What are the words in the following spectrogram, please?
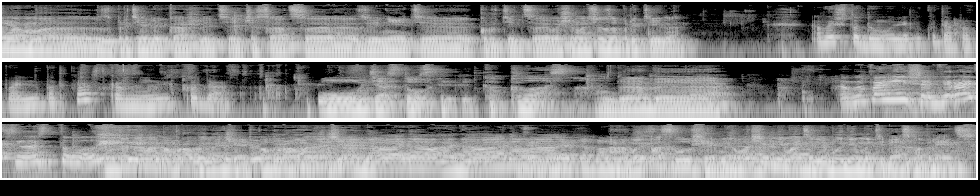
еще нам э, запретили кашлять, чесаться, звенеть, э, крутиться. В общем, на все запретили. А вы что думали, вы куда попали? На подкаст ко мне или куда? О, у тебя стол скрипит, как классно. Да-да. А вы поменьше опирайтесь на стол. Ну ты давай попробуй начать, попробуй начать. Давай, давай, давай, давай. А мы послушаем, мы очень внимательно будем на тебя смотреть.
